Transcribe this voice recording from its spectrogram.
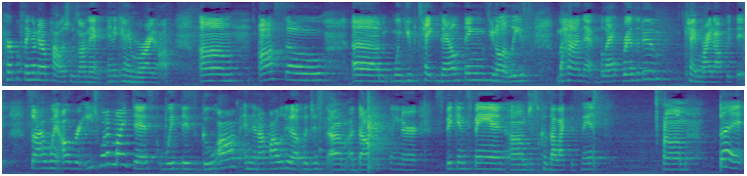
purple fingernail polish was on there and it came right off. Um also um when you take down things you know at least behind that black residue came right off with this. So i went over each one of my desks with this goo off and then i followed it up with just um, a dollar cleaner Spic and Span um, just because i like the scent. Um, but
